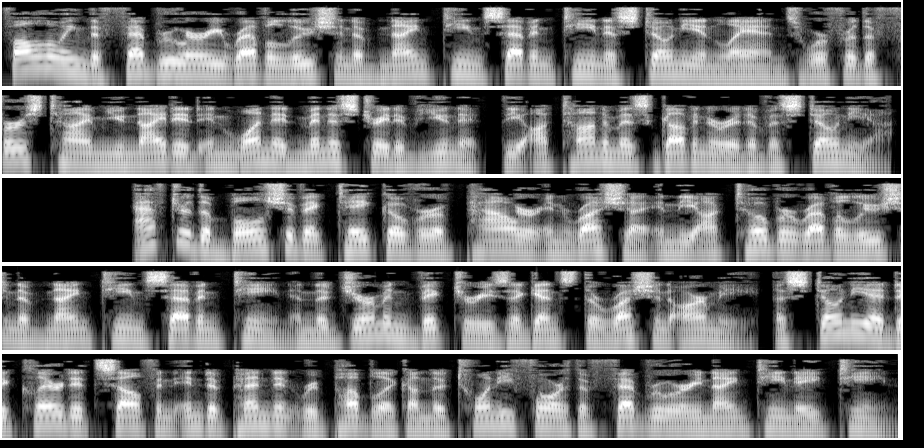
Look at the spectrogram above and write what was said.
Following the February Revolution of 1917 Estonian lands were for the first time united in one administrative unit, the Autonomous Governorate of Estonia. After the Bolshevik takeover of power in Russia in the October Revolution of 1917 and the German victories against the Russian army, Estonia declared itself an independent republic on 24 February 1918.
